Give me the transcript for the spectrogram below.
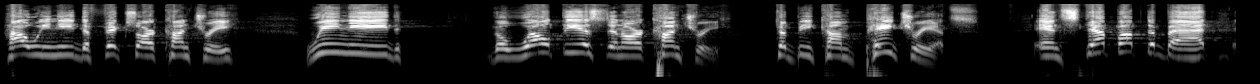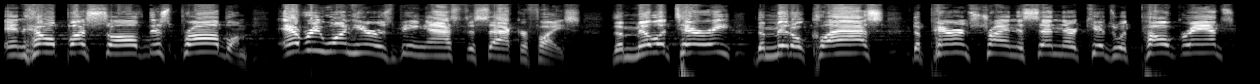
how we need to fix our country. We need the wealthiest in our country to become patriots and step up the bat and help us solve this problem. Everyone here is being asked to sacrifice. The military, the middle class, the parents trying to send their kids with Pell Grants,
